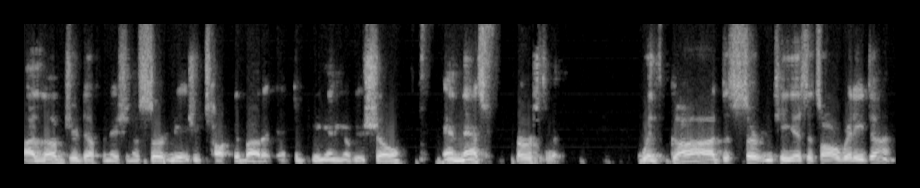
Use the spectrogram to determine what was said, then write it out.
I loved your definition of certainty as you talked about it at the beginning of your show, and that's earthly. With God, the certainty is it's already done.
